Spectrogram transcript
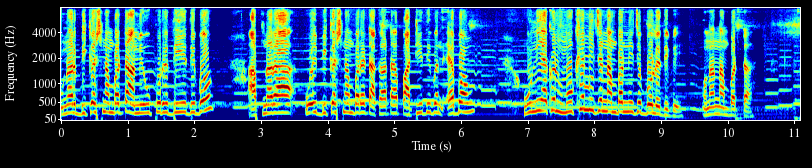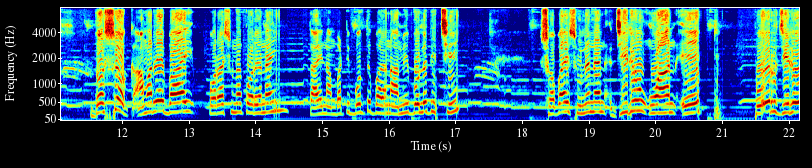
ওনার বিকাশ নাম্বারটা আমি উপরে দিয়ে দিব। আপনারা ওই বিকাশ নাম্বারে টাকাটা পাঠিয়ে দিবেন এবং উনি এখন মুখে নিজের নাম্বার নিজে বলে দিবে। ওনার নাম্বারটা। দর্শক, আমার ভাই পড়াশোনা করে নাই, তাই নাম্বারটি বলতে পারে না, আমি বলে দিচ্ছি। সবাই শুনে নেন, zero one eight four zero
